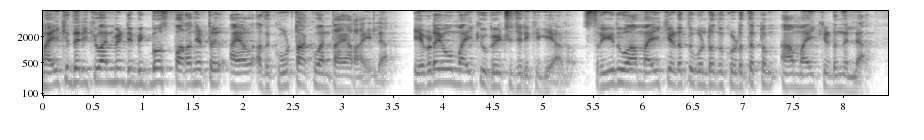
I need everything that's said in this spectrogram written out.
മൈക്ക് ധരിക്കുവാൻ വേണ്ടി ബിഗ് ബോസ് പറഞ്ഞിട്ട് അയാൾ അത് കൂട്ടാക്കുവാൻ തയ്യാറായില്ല. എവിടെയോ മൈക്ക് ഉപേക്ഷിച്ചിരിക്കുകയാണ്. ശ്രീതു ആ മൈക്ക് എടുത്തു കൊണ്ടുവന്ന് കൊടുത്തിട്ടും ആ മൈക്ക് ഇടുന്നില്ല.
